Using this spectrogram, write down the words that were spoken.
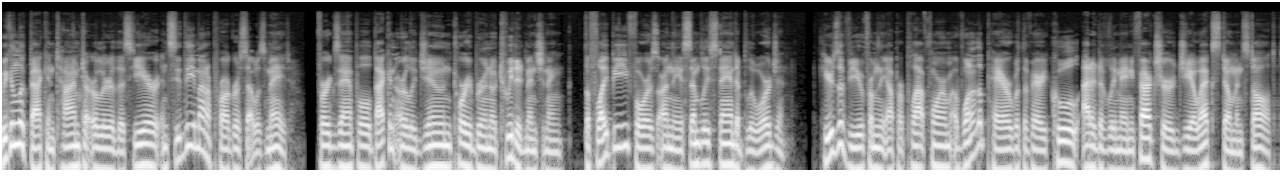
we can look back in time to earlier this year and see the amount of progress that was made. For example, back in early June, Tory Bruno tweeted mentioning, The Flight BE4s are in the assembly stand at Blue Origin. Here's a view from the upper platform of one of the pair with the very cool, additively manufactured GOX dome installed.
